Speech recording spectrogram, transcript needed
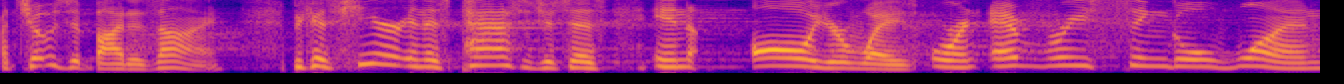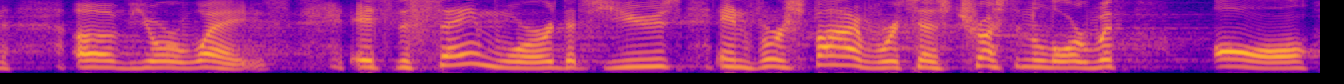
I chose it by design because here in this passage it says, in all your ways, or in every single one of your ways. It's the same word that's used in verse 5 where it says, trust in the Lord with all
